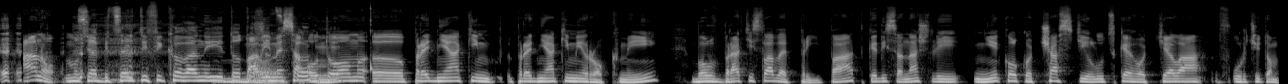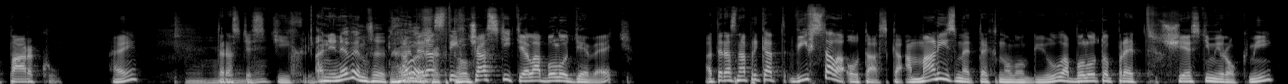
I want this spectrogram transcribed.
Áno, Musia byť certifikovaní toto Bavíme sa o tom, uh, pred, nejakým, pred nejakými rokmi bol v Bratislave prípad, kedy sa našli niekoľko častí ľudského tela v určitom parku. Hej? Teraz ste stíchli. Ani neviem, že... Ale teraz však tých to- častí tela bolo 9. A teraz napríklad vyvstala otázka a mali sme technológiu a bolo to pred 6 rokmi,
